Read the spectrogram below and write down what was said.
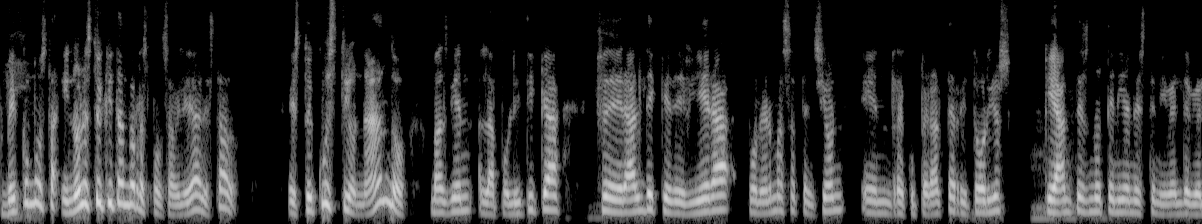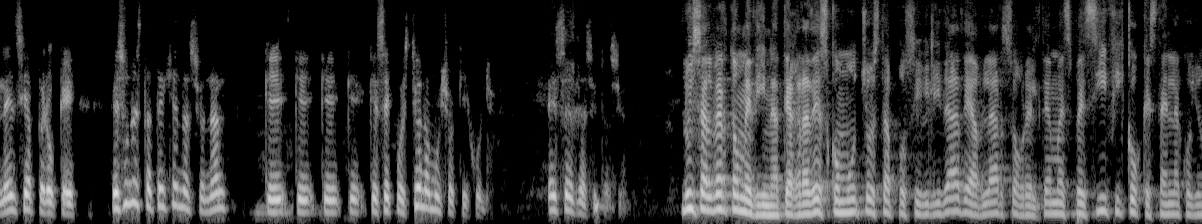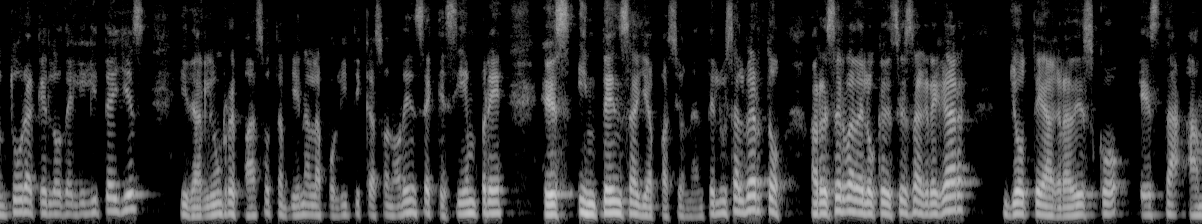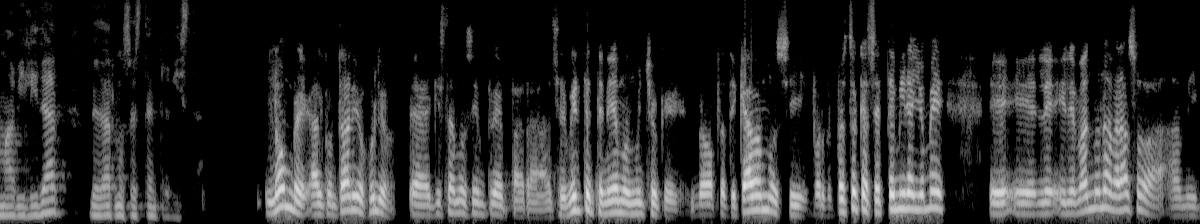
ve cómo está, y no le estoy quitando responsabilidad al Estado, estoy cuestionando más bien la política federal de que debiera poner más atención en recuperar territorios que antes no tenían este nivel de violencia, pero que es una estrategia nacional que, que, que, que se cuestiona mucho aquí, Julio. Esa es la situación. Luis Alberto Medina, te agradezco mucho esta posibilidad de hablar sobre el tema específico que está en la coyuntura, que es lo de Lili Telles, y darle un repaso también a la política sonorense, que siempre es intensa y apasionante. Luis Alberto, a reserva de lo que desees agregar, yo te agradezco esta amabilidad de darnos esta entrevista. No, hombre, al contrario, Julio, eh, aquí estamos siempre para servirte. Teníamos mucho que no platicábamos y por supuesto que acepté. Mira, yo me eh, eh, le, mando un abrazo a mi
